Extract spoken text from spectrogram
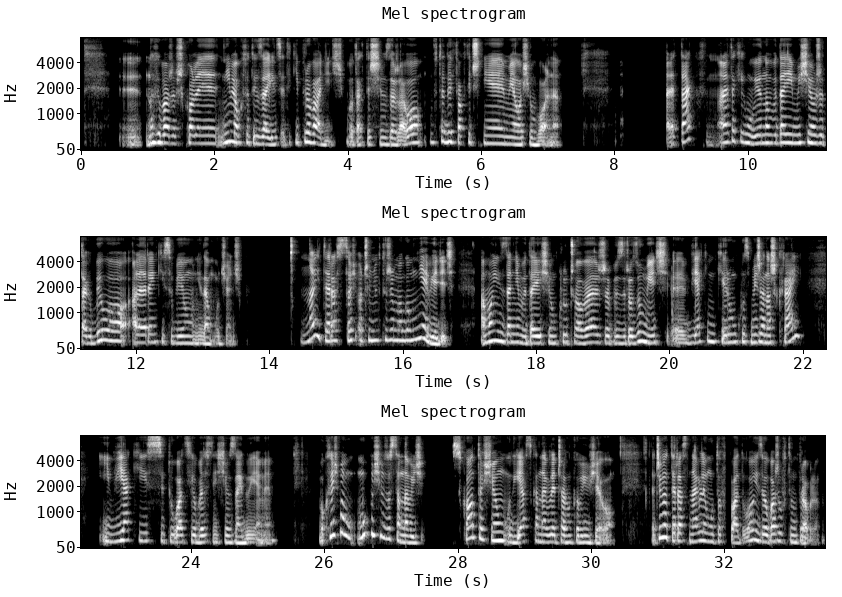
Y, no chyba, że w szkole nie miał kto tych zajęć etyki prowadzić, bo tak też się zdarzało. Wtedy faktycznie miało się wolne. Ale tak, ale tak jak mówię, no wydaje mi się, że tak było, ale ręki sobie nie dam uciąć. No i teraz coś, o czym niektórzy mogą nie wiedzieć, a moim zdaniem wydaje się kluczowe, żeby zrozumieć, e, w jakim kierunku zmierza nasz kraj i w jakiej sytuacji obecnie się znajdujemy. Bo ktoś mógłby się zastanowić, skąd to się u Dijawska nagle Czarnkowi wzięło. Dlaczego teraz nagle mu to wpadło i zauważył w tym problem?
